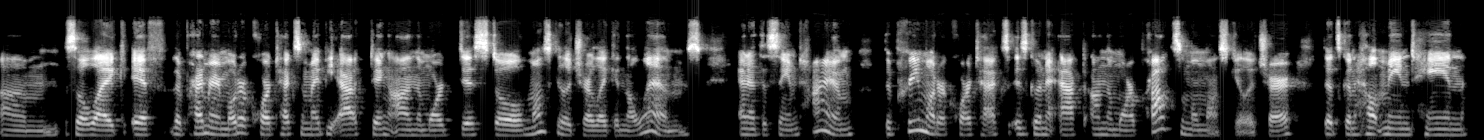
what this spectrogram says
Um, so, like if the primary motor cortex it might be acting on the more distal musculature, like in the limbs, and at the same time, the premotor cortex is going to act on the more proximal musculature that's going to help maintain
